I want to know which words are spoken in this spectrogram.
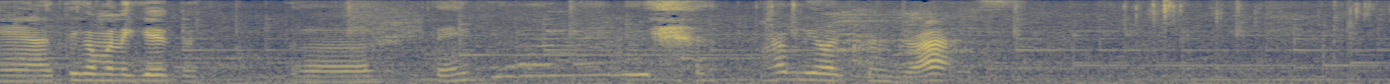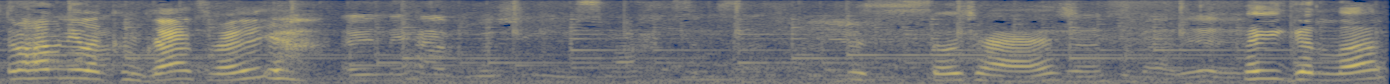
And I think I'm gonna get the, the thank you one maybe? I don't have any like congrats. They don't have any like congrats, right? I mean, they have so trash. That's about it. Maybe good luck.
